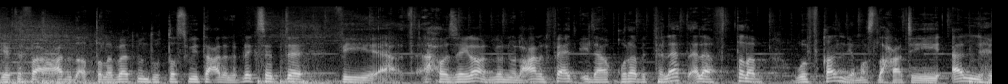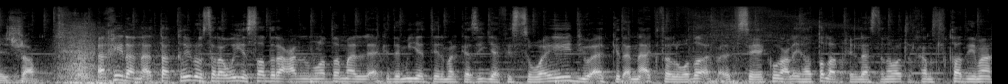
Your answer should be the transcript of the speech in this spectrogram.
ليرتفع عدد الطلبات منذ التصويت على البريكسيت في حزيران يونيو العام الفائت إلى قرابة 3000 طلب وفقا لمصلحة الهجرة. أخيرا التقرير السنوي الصادر عن المنظمة الأكاديمية المركزية في السويد يؤكد أن أكثر الوظائف التي سيكون عليها طلب خلال السنوات الخمس القادمة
